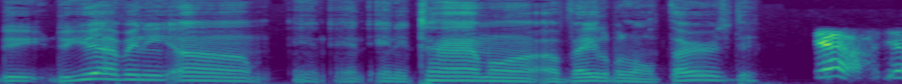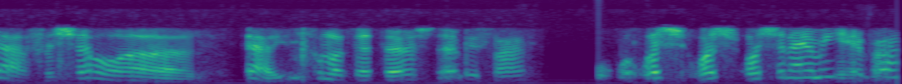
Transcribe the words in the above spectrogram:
Do Do you have any um in, in, any time uh, available on Thursday? Yeah, yeah, for sure. Uh, yeah, you can come up there Thursday. that'd be fine. What's what's what's your name again, bro?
